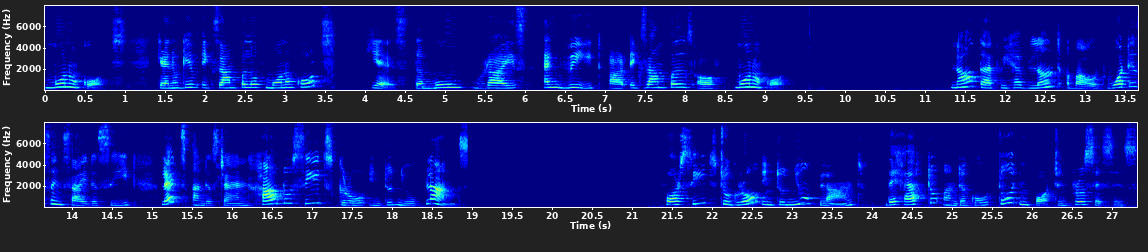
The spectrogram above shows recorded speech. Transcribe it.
monocots. Can you give example of monocots? Yes, the moon, rice and wheat are examples of monocot. Now that we have learnt about what is inside a seed, Let's understand how do seeds grow into new plants. For seeds to grow into new plant, they have to undergo two important processes.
